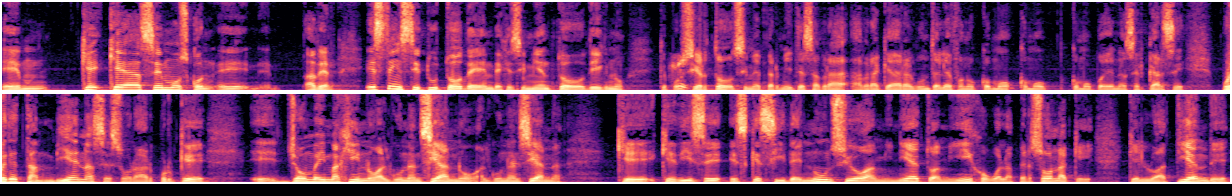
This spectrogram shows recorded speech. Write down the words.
Em, ¿qué, qué hacemos con... eh, a ver, este Instituto de Envejecimiento Digno, que por cierto, si me permites, habrá, habrá que dar algún teléfono, cómo, cómo, cómo pueden acercarse, puede también asesorar, porque eh, yo me imagino algún anciano, alguna anciana, que, dice, es que si denuncio a mi nieto, a mi hijo o a la persona que, que lo atiende,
